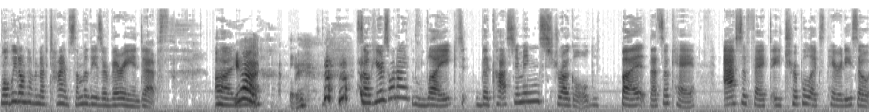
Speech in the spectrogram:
Well, we don't have enough time. Some of these are very in depth. uh, Yeah. So here's what I liked. The costuming struggled, but that's okay. Ass Effect, a triple X parody, so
